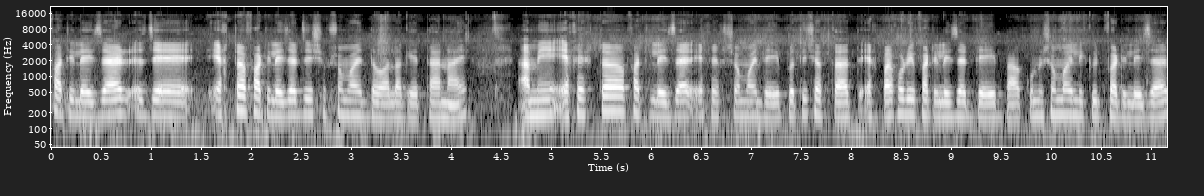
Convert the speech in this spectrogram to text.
ফার্টিলাইজার যে একটা ফার্টিলাইজার যে সব সময় দেওয়া লাগে তা নাই। আমি এক একটা ফার্টিলাইজার এক এক সময় দেই। প্রতি সপ্তাহ একবার করে ফার্টিলাইজার দেই বা কোনো সময় লিকুইড ফার্টিলাইজার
